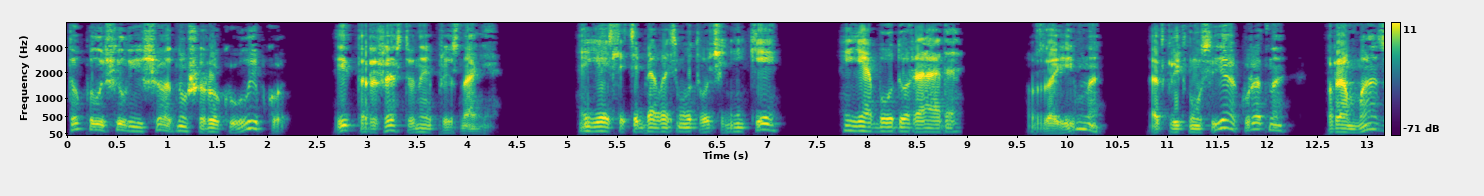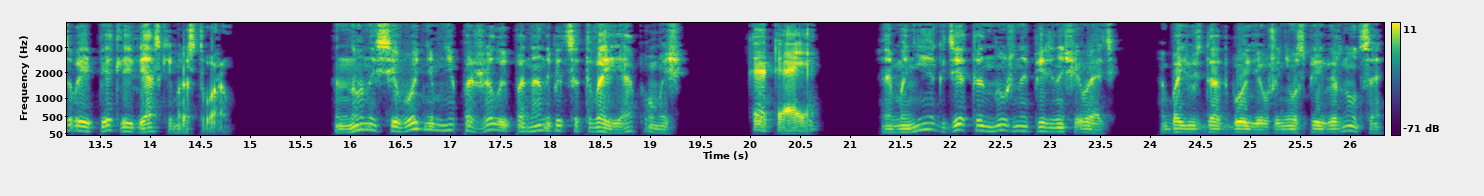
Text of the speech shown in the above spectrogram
то получил еще одну широкую улыбку и торжественное признание. «Если тебя возьмут в ученики, я буду рада». «Взаимно?» — откликнулся я, аккуратно промазывая петли вязким раствором. «Но на сегодня мне, пожалуй, понадобится твоя помощь». «Какая?» «Мне где-то нужно переночевать. Боюсь, до отбоя я уже не успею вернуться,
